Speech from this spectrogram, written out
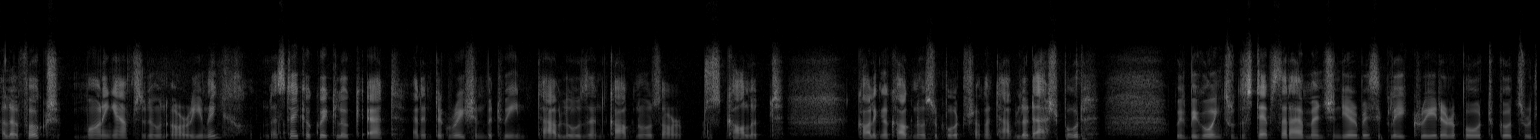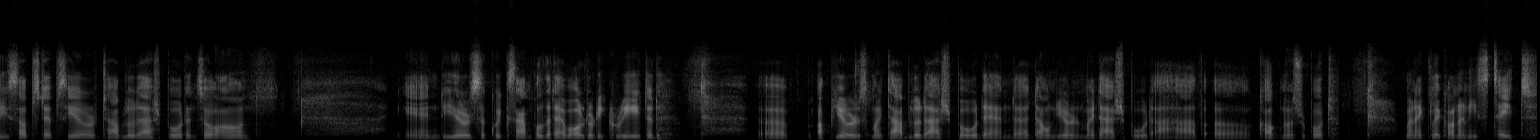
Hello folks, morning, afternoon or evening. Let's take a quick look at an integration between Tableaus and Cognos or just call it calling a Cognos report from a Tableau dashboard. We'll be going through the steps that I have mentioned here basically create a report to go through these sub steps here Tableau dashboard and so on and here's a quick sample that I've already created uh, up here is my Tableau dashboard and uh, down here in my dashboard I have a Cognos report when I click on any state,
